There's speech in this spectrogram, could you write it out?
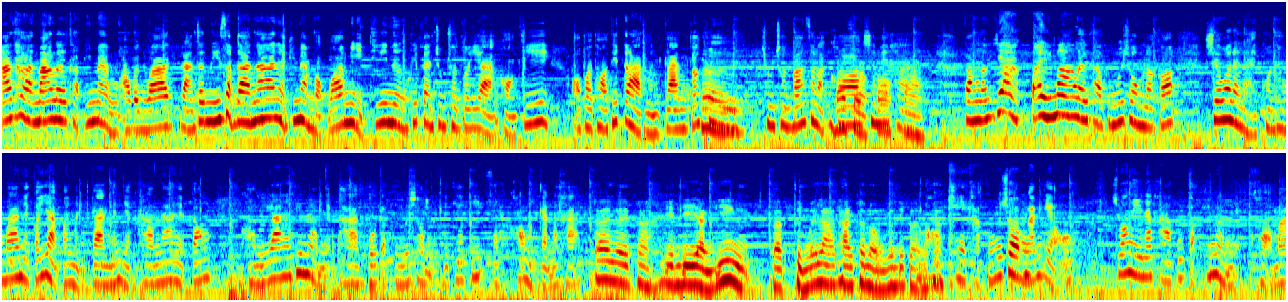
นมดูน่าทานมากเลยค่ะพี่แหม่มเอาเป็นว่า หลังจากนี้สัปดาห์หน้าเนี่ยพี่แหม่มบอกว่ามีอีกที่หนึ่งที่เป็นชุมชนตัวอย่างของที่อปทที่ตราดเหมือนกัน ก็คือชุมชนบ้านสลักคบ้านอสกลักใช่ไหมข้อคะฟังแล้วอยากไปมากเลยค่ะคุณผู้ชมแล้วก็เชื่อว่าหลาย ๆ คนทางบ้านเนี่ยก็อยากไปเหมือนกันงั้นเดี๋ยวคราวหน้าเนี่ยต้องขออนุญาตให้พี่แหม่มเนี่ยพาโค้ดกับคุณผู้ชมไปเที่ยวที่สลักข้อเหมือนกันนะคะ ได้เลยค่ะ ยินดีอย่างยิ่งแต่ถึงเวลาทานขนมกันดีกว่าไหมโอคะเคค่ะคุณผู้ชมงั้นเดี๋ยว ช่วงนี้นะคะกูกับพี่หน่อยเนี่ยขอมา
